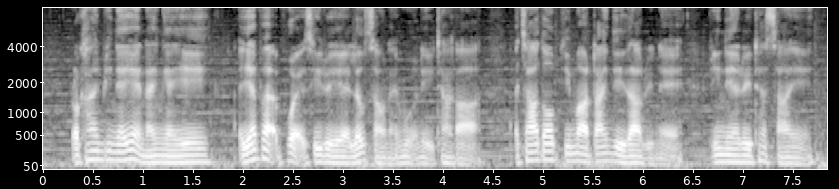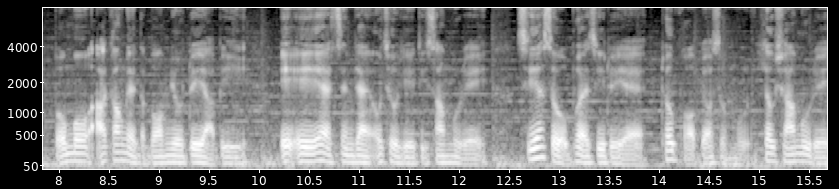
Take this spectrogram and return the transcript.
။ရခိုင်ပြည်နယ်ရဲ့နိုင်ငံရေးအရက်ဘတ်အဖွဲ့အစည်းတွေရဲ့လှုပ်ဆောင်နိုင်မှုအနေအထားကအခြားသောပြည်မတိုင်းဒေသတွေနဲ့ပြည်နယ်တွေထက်ဆိုင်ရင်ပုံမအားကောင်းတဲ့သဘောမျိုးတွေ့ရပြီး AA ရဲ့စင်ပြိုင်အုပ်ချုပ်ရေးတည်ဆောက်မှုတွေ CSO အဖွဲ့အစည်းတွေရဲ့ထုတ်ဖော်ပြောဆိုမှုလှုပ်ရှားမှုတွေ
